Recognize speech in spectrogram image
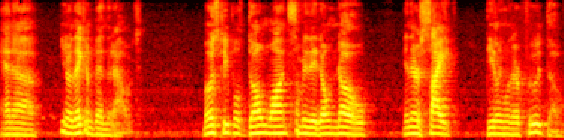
and uh, you know, they can vend it out. Most people don't want somebody they don't know in their site dealing with their food, though.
